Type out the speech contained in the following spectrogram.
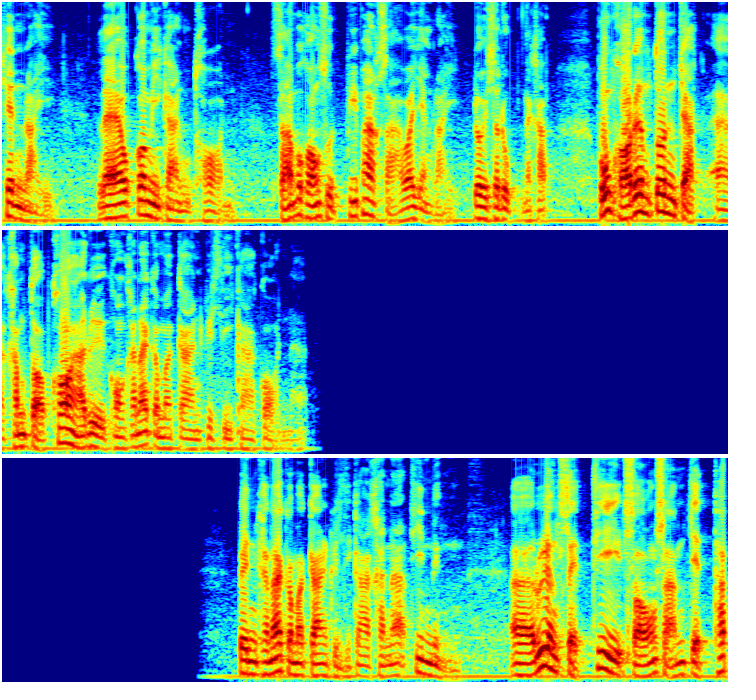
เช่นไร แล้วก็มีการอุทธรณ์ศาลปกครองสุดพิพากษาว่าอย่างไร โดยสรุปนะครับ ผมขอเริ่มต้นจากคำตอบข้อหารือของคณะกรรมการกฤษฎีกาก่อนนะฮะเป็นคณะกรรมการกฤษฎีกาคณะที่หนึ่งเเรื่องเสร็จที่ 237ทับ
